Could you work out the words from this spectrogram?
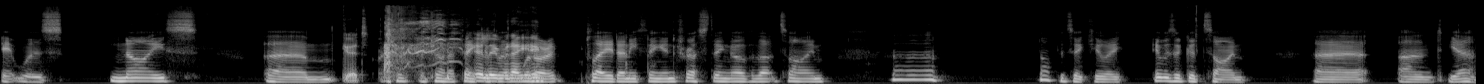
It was nice. Um, Good. I'm trying to think Illuminating. whether I played anything interesting over that time. Uh, not particularly. It was a good time. Uh, and yeah,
